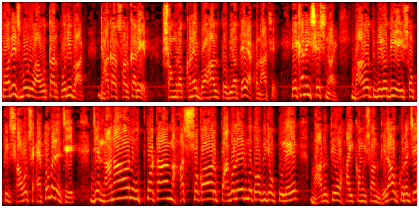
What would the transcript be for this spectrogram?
পরেশ বড়ুয়া ও তার পরিবার ঢাকা সরকারের সংরক্ষণে বহাল তবিয়তে এখন আছে। এখানেই শেষ নয়। ভারত বিরোধী এই শক্তির সাহস এত বেড়েছে যে নানান উৎপটাং হাস্যকর পাগলের মতো অভিযোগ তুলে ভারতীয় হাই কমিশন ঘেরাও করেছে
